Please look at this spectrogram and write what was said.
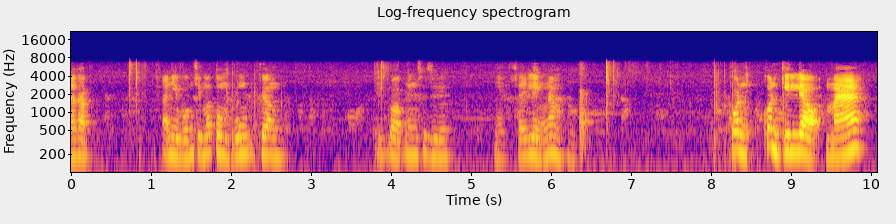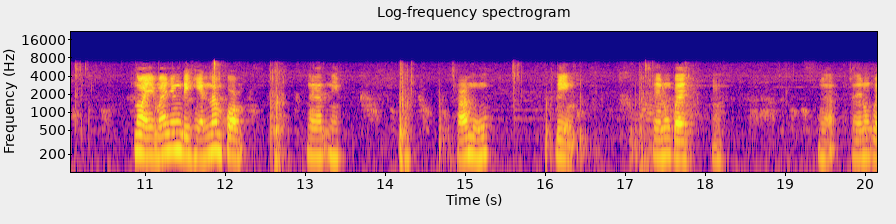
นะครับ อันนี้ผมสิมาต้มปรุงเครื่องอีกรอบหนึงซื่อๆเนี่ยใส่เหล่งน้ำคนคนกินแล้วหมาหน่อยมายังได้เห็นน้ำพร้อมนะครับนี่ขาหมูเหล่งใส่ลงไปเนี่ยใส่ลงไป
